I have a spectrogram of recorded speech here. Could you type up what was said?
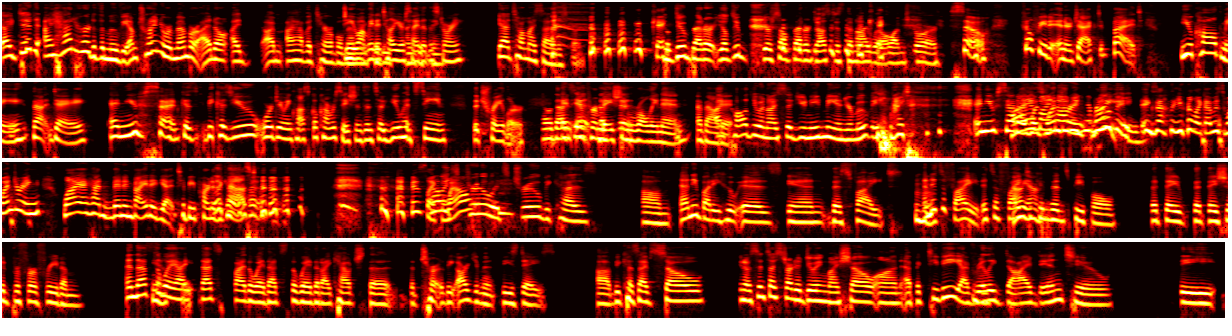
I did I had heard of the movie. I'm trying to remember. I don't I I'm I have a terrible Do you want me to tell your side of, of the story? Yeah, tell my side of the story. okay. You'll do better. You'll do yourself better justice than okay. I will, I'm sure. So, feel free to interject, but you called me that day and you said because because you were doing classical conversations, and so you had seen the trailer oh, and information rolling in about I it. I called you and I said you need me in your movie, right? and you said why I was I wondering, right? Movie? Exactly. You were like, I was wondering why I hadn't been invited yet to be part of the cast. I was like, no, well, it's true. It's true because um, anybody who is in this fight, mm-hmm. and it's a fight. It's a fight oh, yeah. to convince people that they that they should prefer freedom and that's yeah. the way i that's by the way that's the way that i couch the the ter- the argument these days uh, because i've so you know since i started doing my show on epic tv i've mm-hmm. really dived into the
